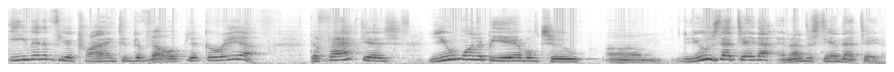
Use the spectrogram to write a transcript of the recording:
even if you're trying to develop your career. The fact is, you want to be able to um, use that data and understand that data.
